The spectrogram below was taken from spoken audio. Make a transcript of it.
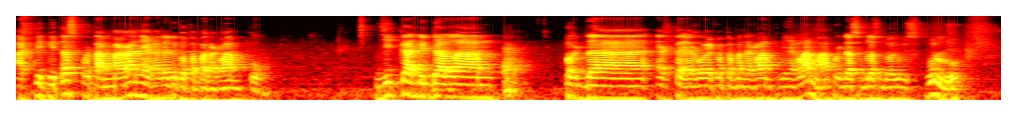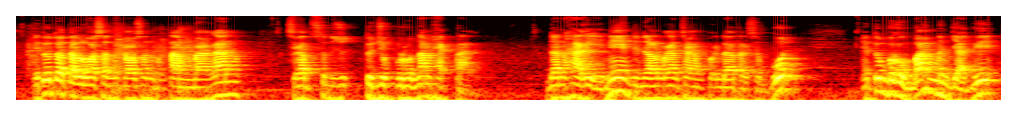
aktivitas pertambangan yang ada di Kota Padang Lampung. Jika di dalam Perda RTRW Kota Bandar Lampung yang lama, Perda 11 2010, itu total luasan kawasan pertambangan 176 hektar. Dan hari ini di dalam rancangan perda tersebut itu berubah menjadi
